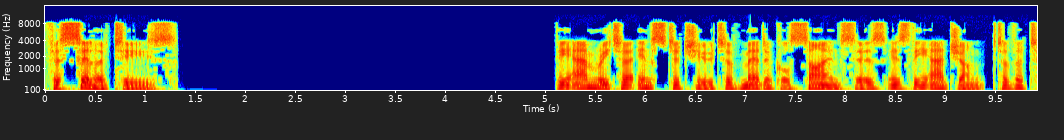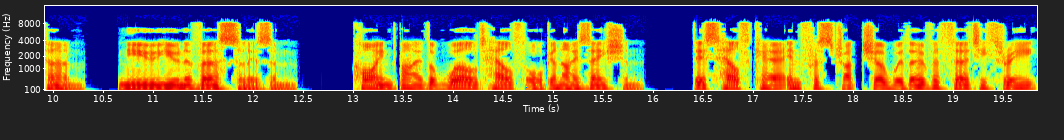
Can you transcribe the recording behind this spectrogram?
Facilities The Amrita Institute of Medical Sciences is the adjunct to the term, New Universalism, coined by the World Health Organization. This healthcare infrastructure with over 33,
